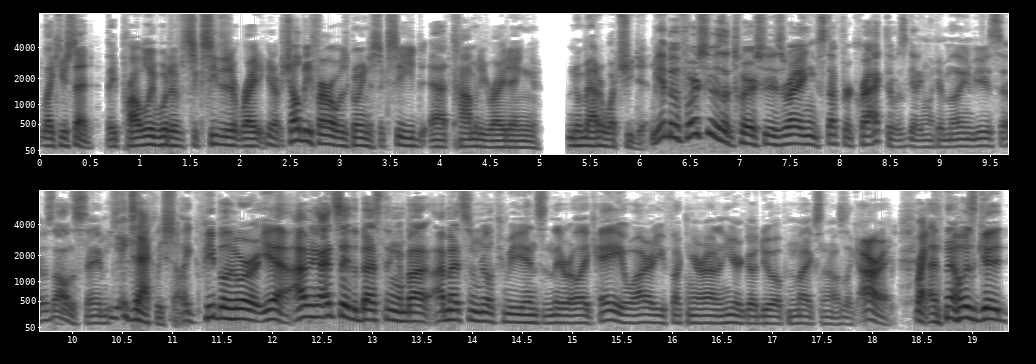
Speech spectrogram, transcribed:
Like you said, they probably would have succeeded at writing. You know, Shelby Fero was going to succeed at comedy writing no matter what she did. Yeah, before she was on Twitter, she was writing stuff for Crack that was getting like a million views. So it was all the same. Exactly so. Like people who are, yeah. I mean, I'd say the best thing about it, I met some real comedians and they were like, "Hey, why are you fucking around in here? Go do open mics." And I was like, "All right, Right. And that was good.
